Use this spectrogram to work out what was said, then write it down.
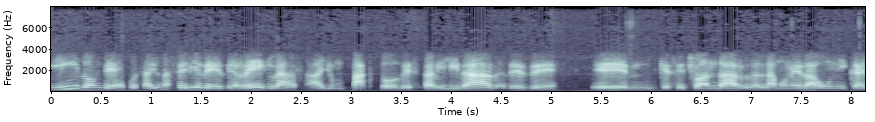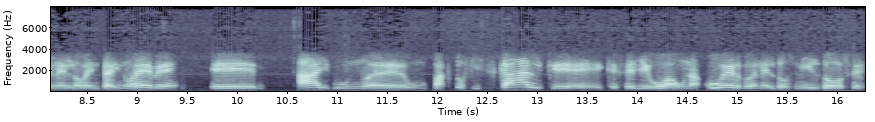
y donde pues hay una serie de, de reglas, hay un pacto de estabilidad desde eh, que se echó a andar la moneda única en el 99, eh, hay un, eh, un pacto fiscal que, que se llegó a un acuerdo en el 2012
